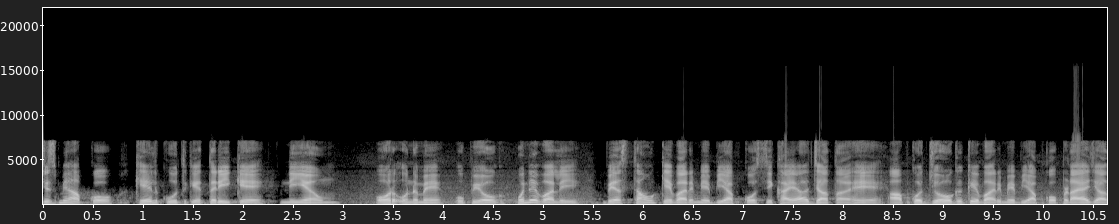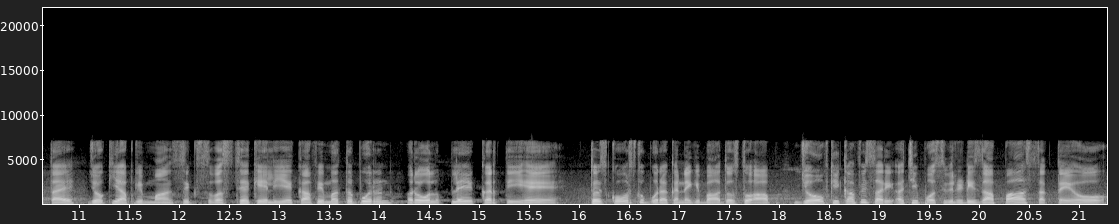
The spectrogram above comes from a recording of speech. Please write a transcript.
जिसमें आपको खेल कूद के तरीके, नियम और उनमें उपयोग होने वाली व्यवस्थाओं के बारे में भी आपको सिखाया जाता है। आपको योग के बारे में भी आपको पढ़ाया जाता है, जो कि आपकी मानसिक स्वास्थ्य के लिए काफ़ी महत्वपूर्ण रोल प्ले करती है। तो इस कोर्स को पूरा करने के बाद दोस्तों, आप जॉब की काफ़ी सारी अच्छी पॉसिबिलिटीज आप पा सकते हो।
